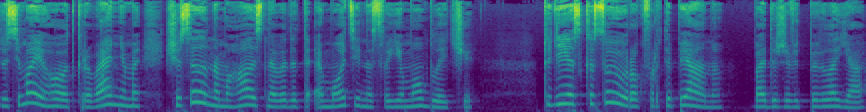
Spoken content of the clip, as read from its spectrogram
з усіма його откровеннями, що сили намагалась не видати емоцій на своєму обличчі. Тоді я скасую урок фортепіано, байдуже відповіла я.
